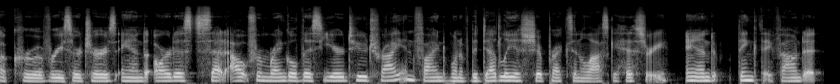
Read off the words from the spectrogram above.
A crew of researchers and artists set out from Wrangell this year to try and find one of the deadliest shipwrecks in Alaska history, and think they found it.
